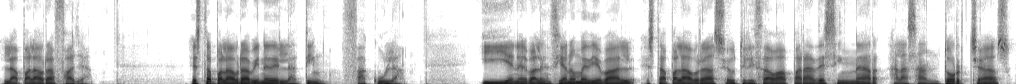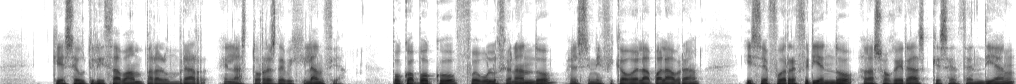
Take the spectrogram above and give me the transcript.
la palabra falla? Esta palabra viene del latín, facula, y en el valenciano medieval esta palabra se utilizaba para designar a las antorchas que se utilizaban para alumbrar en las torres de vigilancia. Poco a poco fue evolucionando el significado de la palabra y se fue refiriendo a las hogueras que se encendían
